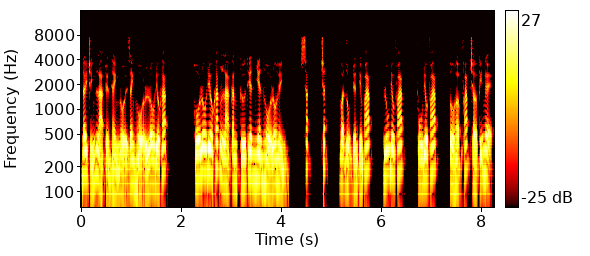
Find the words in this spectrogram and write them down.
đây chính là tuyển thành nổi danh hồ lô điêu khắc. Hồ lô điêu khắc là căn cứ thiên nhiên hồ lô hình, sắc, chất, vận dụng tuyến kiếm pháp, lũ điêu pháp phú điêu pháp, tổ hợp pháp chờ kỹ nghệ,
